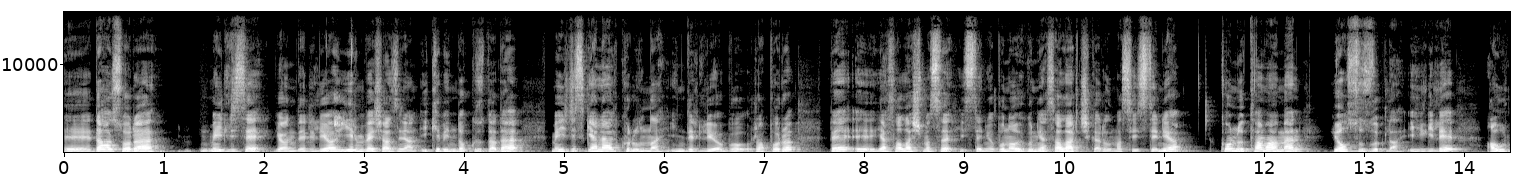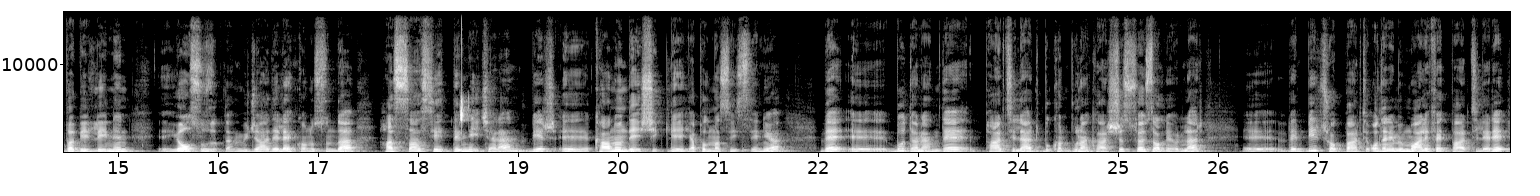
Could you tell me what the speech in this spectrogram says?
Ee, daha sonra meclise gönderiliyor. 25 Haziran 2009'da da Meclis Genel Kurulu'na indiriliyor bu raporu ve e, yasalaşması isteniyor. Buna uygun yasalar çıkarılması isteniyor. Konu tamamen yolsuzlukla ilgili. Avrupa Birliği'nin e, yolsuzlukla mücadele konusunda hassasiyetlerini içeren bir e, kanun değişikliği yapılması isteniyor ve bu dönemde partiler buna karşı söz alıyorlar e, ve birçok parti o dönemin muhalefet partileri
